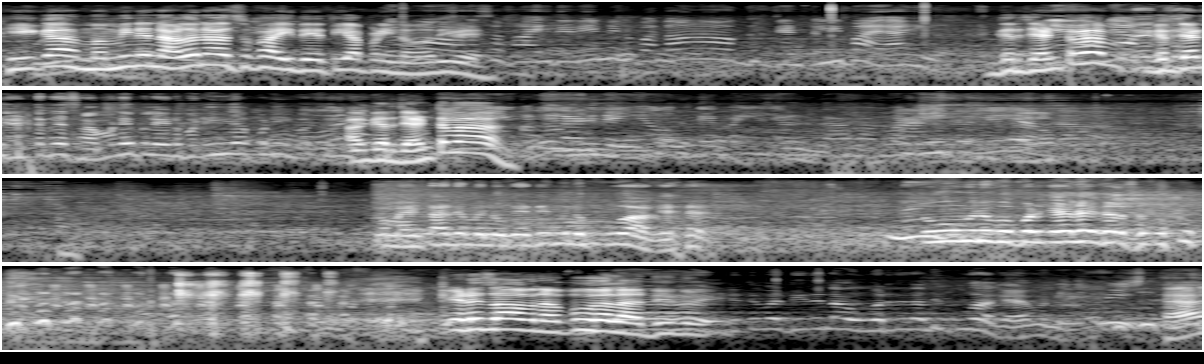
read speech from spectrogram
ਠੀਕ ਆ ਮੰਮੀ ਨੇ ਨਾਲੋਂ ਨਾਲ ਸਫ਼ਾਈ ਦੇਤੀ ਆਪਣੀ ਨੌਂ ਦੀ ਵੇ। ਸਫ਼ਾਈ ਦੇਣੀ ਮੈਨੂੰ ਪਤਾ ਗਰਜੈਂਟਲੀ ਪਾਇਆ ਸੀ। ਗਰਜੈਂਟ ਵਾ ਗਰਜੈਂਟ ਜੱਟ ਨੇ ਸਾਹਮਣੇ ਪਲੇਟ ਫੜੀ ਸੀ ਆਪਣੀ। ਆ ਗਰਜੈਂਟ ਵਾ? ਕਮੈਂਟਾਂ 'ਚ ਮੈਨੂੰ ਕਹਿੰਦੀ ਮੈਨੂੰ ਭੂਆ ਗਿਆ ਤੂੰ ਮੈਨੂੰ ਬੱਬੜ ਕਹਿ ਲਿਆ ਕਰ ਸਕੂ ਕਿਹੜੇ ਹਿਸਾਬ ਨਾਲ ਭੂਆ ਲਾਦੀ ਤੂੰ? ਤੇ ਵੱਡੀ ਤੇ ਨਾ ਉਮਰ ਦੇ ਨਾਲ ਦੀ ਭੂਆ ਕਹਿ ਮੈਨੂੰ। ਹੈ?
